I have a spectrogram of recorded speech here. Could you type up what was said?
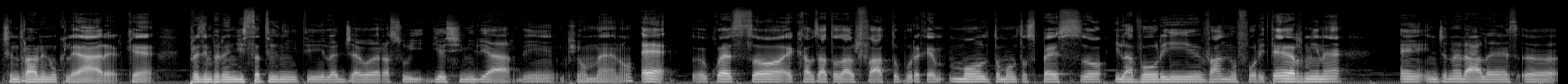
centrale nucleare che per esempio negli Stati Uniti leggevo era sui 10 miliardi più o meno. E eh, questo è causato dal fatto pure che molto molto spesso i lavori vanno fuori termine e in generale uh,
